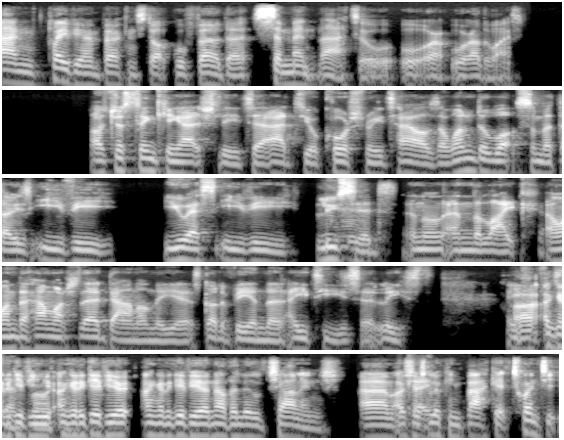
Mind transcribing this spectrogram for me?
and Klaviyo and Birkenstock will further cement that, or or, or otherwise. I was just thinking actually to add to your cautionary tales. I wonder what some of those EV US EV Lucid and and the like. I wonder how much they're down on the year. It's got to be in the 80s at least. Uh, I'm going to give you. I'm going to give you. I'm going to give you another little challenge. Um, I was okay. just looking back at 20,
